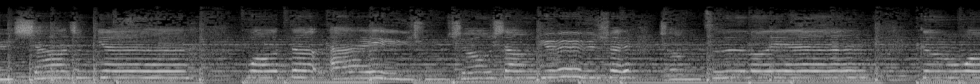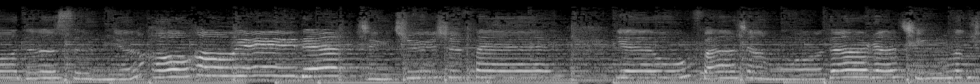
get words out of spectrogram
雨下整夜，我的爱溢出，就像雨水，长自落叶，跟我的思念厚厚一叠，几句是非，也无法将我的热情冷却。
